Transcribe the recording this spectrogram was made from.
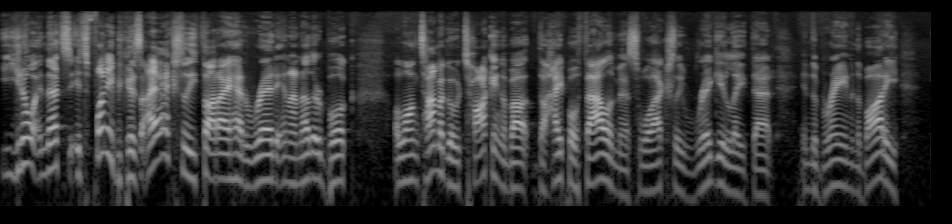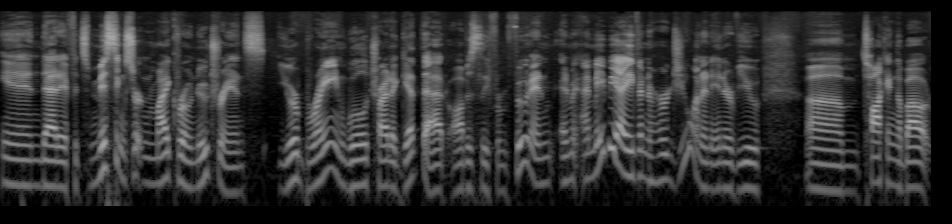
you know, and that's it's funny because I actually thought I had read in another book a long time ago talking about the hypothalamus will actually regulate that in the brain and the body in that if it's missing certain micronutrients, your brain will try to get that obviously from food. And, and, maybe I even heard you on an interview um, talking about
